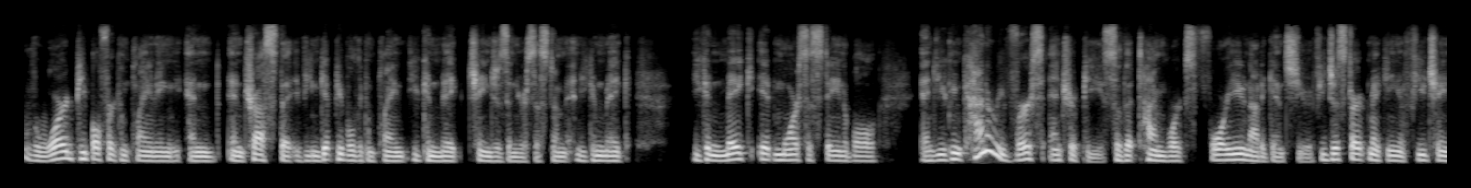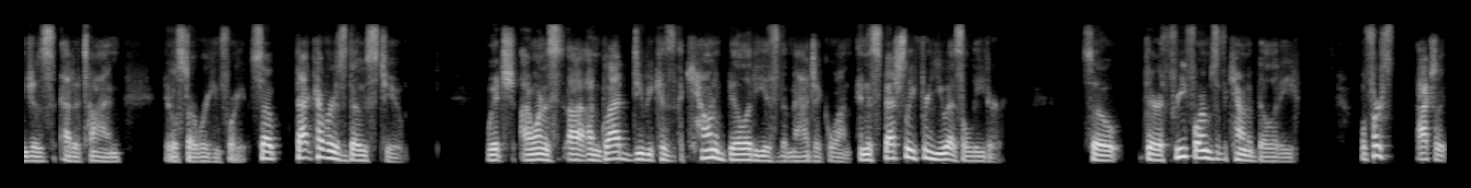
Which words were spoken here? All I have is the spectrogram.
reward people for complaining and and trust that if you can get people to complain you can make changes in your system and you can make you can make it more sustainable and you can kind of reverse entropy so that time works for you not against you. If you just start making a few changes at a time it'll start working for you. So that covers those two which i want to uh, i'm glad to do because accountability is the magic one and especially for you as a leader. So there are three forms of accountability. Well first actually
